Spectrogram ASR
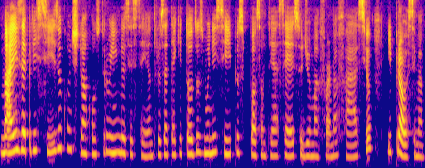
mas é preciso continuar construindo esses centros até que todos os municípios possam ter acesso de uma forma fácil e próxima.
